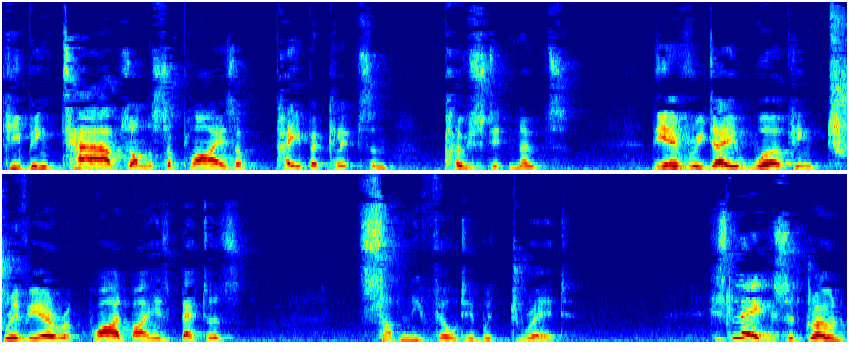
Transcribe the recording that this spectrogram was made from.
keeping tabs on the supplies of paper clips and post it notes, the everyday working trivia required by his betters, suddenly filled him with dread. His legs had grown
